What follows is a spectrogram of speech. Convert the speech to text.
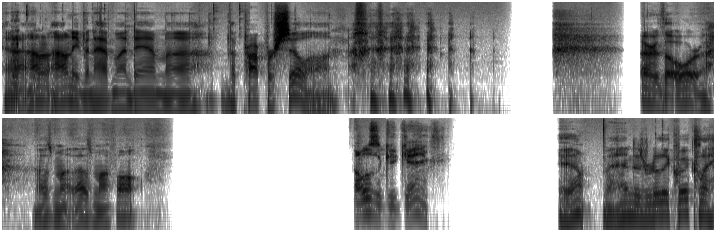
And I, I, don't, I don't even have my damn uh, the proper seal on, or the aura. That was my that was my fault. That was a good game. Yeah, it ended really quickly.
